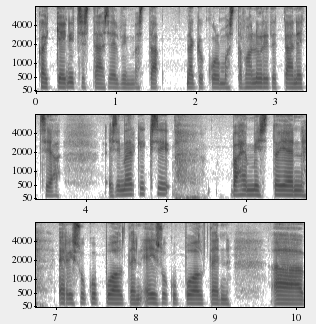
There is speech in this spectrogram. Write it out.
kaikkein itsestäänselvimmästä näkökulmasta, vaan yritetään etsiä esimerkiksi vähemmistöjen, eri sukupuolten, ei-sukupuolten, ää,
